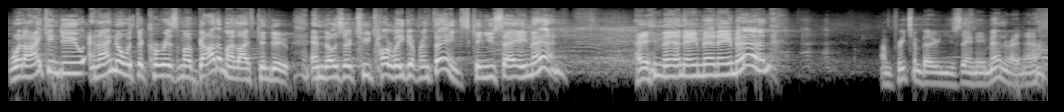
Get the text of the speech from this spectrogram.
what I can do, and I know what the charisma of God in my life can do. And those are two totally different things. Can you say amen? Amen, amen, amen. I'm preaching better than you saying amen right now.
